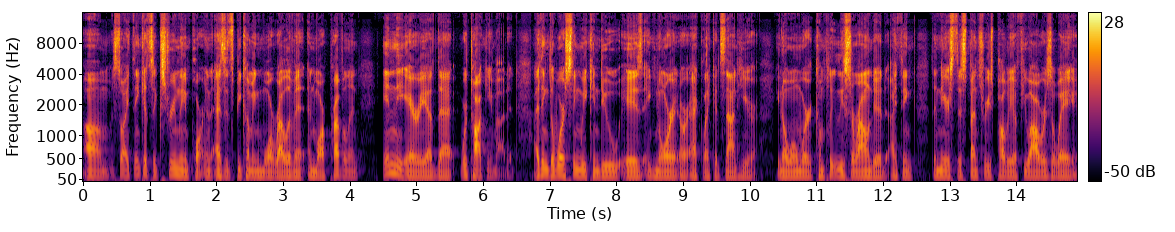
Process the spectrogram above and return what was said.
Um, so I think it's extremely important as it's becoming more relevant and more prevalent in the area that we're talking about it. I think the worst thing we can do is ignore it or act like it's not here. You know, when we're completely surrounded, I think the nearest dispensary is probably a few hours away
